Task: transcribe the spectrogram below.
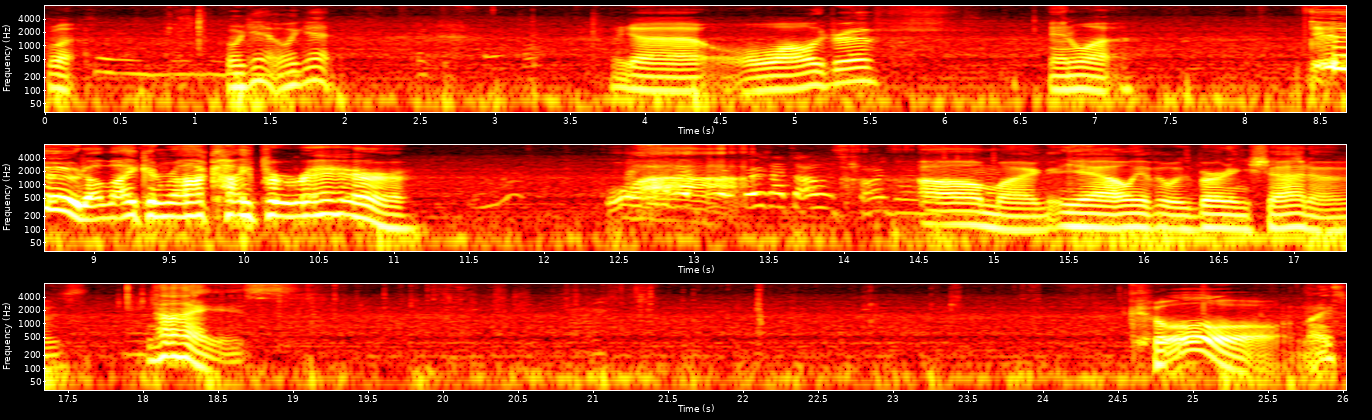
What? What we get? What we get? Like this one? We got Waldriff and what? Dude, a Lycanroc Hyper Rare. Wow. At first I thought it was Charizard. Oh my, yeah, only if it was Burning Shadows. Nice. Cool. Nice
